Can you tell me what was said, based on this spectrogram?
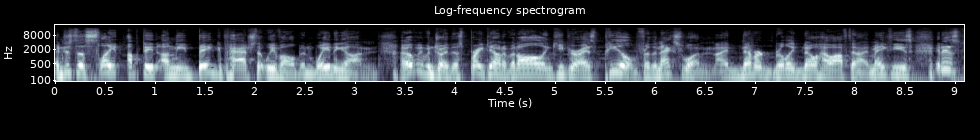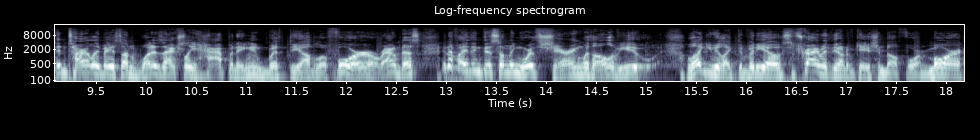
and just a slight update on the big patch that we've all been waiting on. I hope you've enjoyed this breakdown of it all and keep your eyes peeled for the next one. I never really know how often I make these. It is entirely based on what is actually happening with Diablo 4 around us, and if I think there's something worth sharing with all of you. Like if you liked the video, subscribe and hit the notification bell for more,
